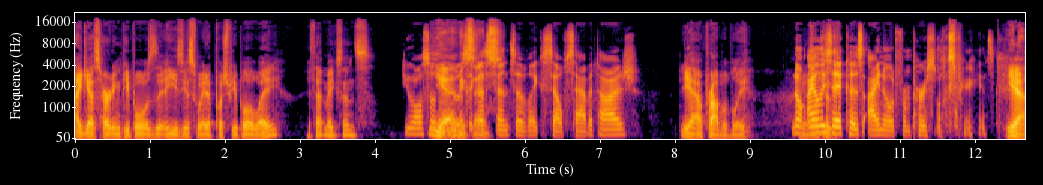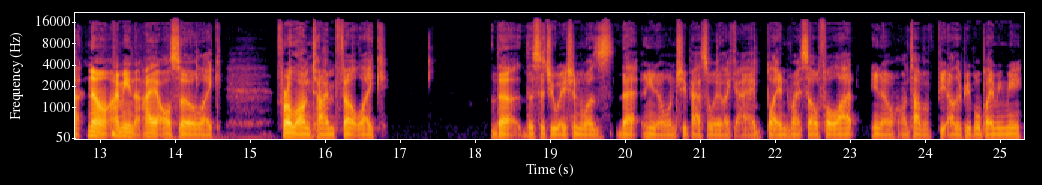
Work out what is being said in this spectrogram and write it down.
I guess hurting people was the easiest way to push people away, if that makes sense. Do you also Yeah, think it it was makes like a sense. sense of like self sabotage? Yeah, probably. No, You I only only 'cause- say it because I know it from personal experience. Yeah, no, I mean, I also like for a long time felt like the the situation was that you know when she passed away, like I blamed myself a lot, you know, on top of other people blaming me,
